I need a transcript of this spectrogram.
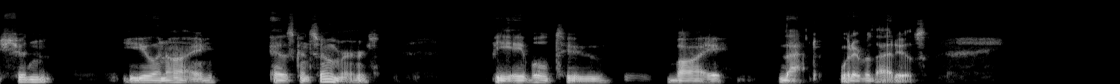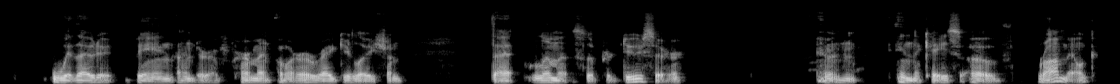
shouldn't you and I, as consumers, be able to buy that, whatever that is, without it being under a permit or a regulation that limits the producer. And in the case of raw milk,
